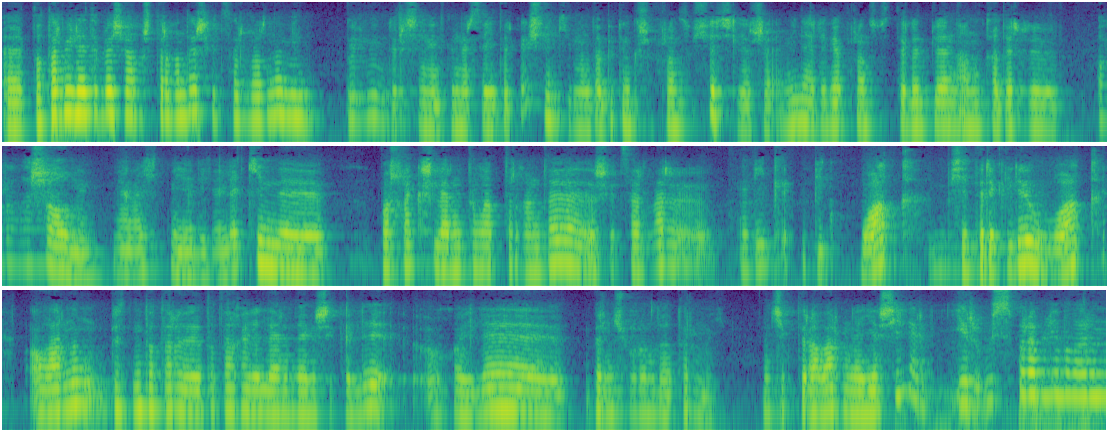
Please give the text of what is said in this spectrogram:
Татар милләте белән чагыштырганда швейцарларны мин белмим дөресен әйткән нәрсә әйтергә чөнки монда бөтен кеше французча сөйләшә мин әлегә француз теле белән аникадәр аралаша алмыйм миңа җитми әлегә ләкин башка кешеләрне тыңлап торганда швейцарлар бик бик вак четерекле вак аларның безнең татар татар гаиләләрендәге шикелле гаилә беренче урында тормый. Ничектер алар менә яшиләр ир үз проблемаларын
